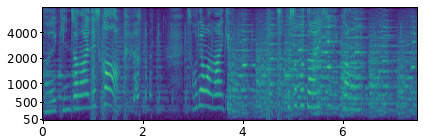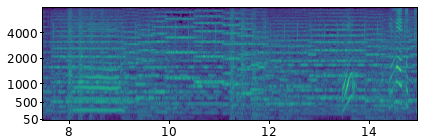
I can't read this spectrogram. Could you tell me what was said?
大金じゃないですか。そうでもないけど。そこそこ大金かな。うーん。お？こんなあったっけ？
